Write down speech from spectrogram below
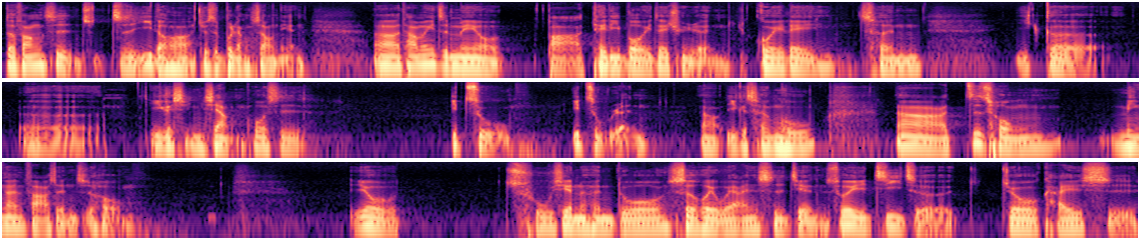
的方式直译的话，就是不良少年。啊，他们一直没有把 Teddy Boy 这群人归类成一个呃一个形象，或是一组一组人，然后一个称呼。那自从命案发生之后，又出现了很多社会危案事件，所以记者就开始。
